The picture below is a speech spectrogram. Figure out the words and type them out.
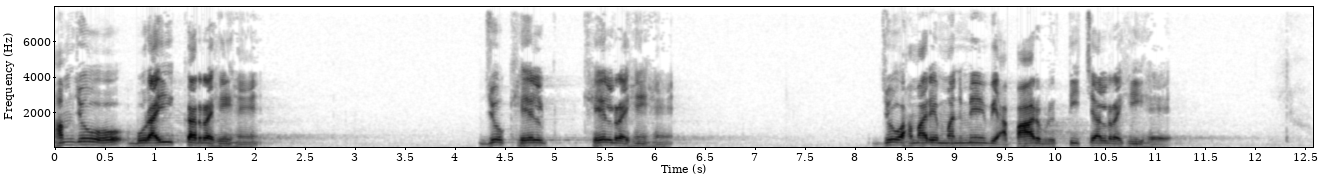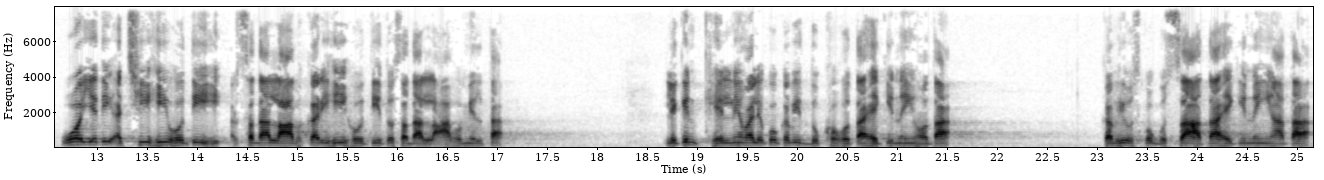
हम जो बुराई कर रहे हैं, जो खेल खेल रहे हैं, जो हमारे मन में व्यापार वृत्ति चल रही है, वो यदि अच्छी ही होती, सदा लाभकर ही होती तो सदा लाभ मिलता। लेकिन खेलने वाले को कभी दुख होता है कि नहीं होता? कभी उसको गुस्सा आता है कि नहीं आता?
